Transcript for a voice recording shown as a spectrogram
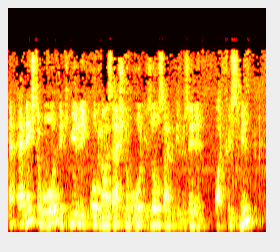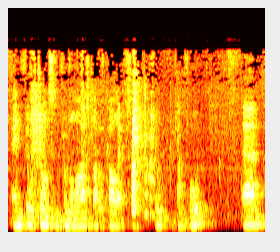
Uh, our next award, the Community Organisation Award, is also to be presented by Chris Smith and Phil Johnson from the Lions Club of Colac. So, Phil, come forward. Um,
